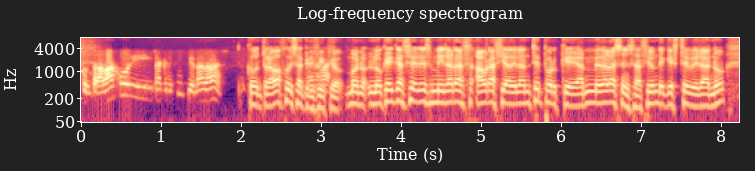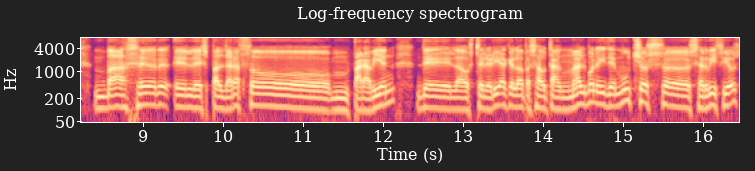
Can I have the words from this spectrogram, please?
con trabajo y sacrificio, nada más. Con trabajo y sacrificio. Bueno, lo que hay que hacer es mirar ahora hacia adelante porque a mí me da la sensación de que este verano va a ser el espaldarazo mm, para bien de la hostelería que lo ha pasado tan mal, bueno, y de muchos eh, servicios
